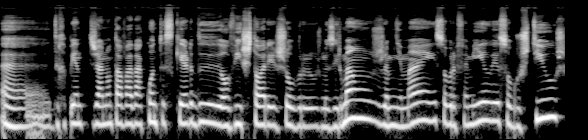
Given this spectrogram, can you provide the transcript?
Uh, de repente já não estava a dar conta sequer de ouvir histórias sobre os meus irmãos, a minha mãe, sobre a família, sobre os tios,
